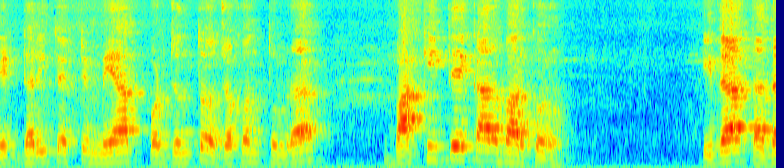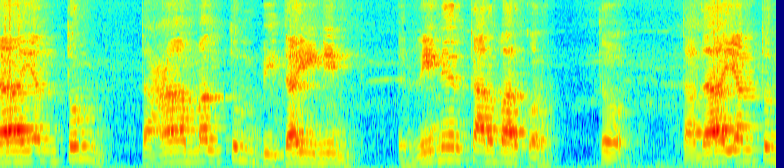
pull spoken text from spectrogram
নির্ধারিত একটি মেয়াদ পর্যন্ত যখন তোমরা বাকিতে কারবার করো, ইদা তাদায়ান্তুম ঋণের কারবার করো। তো তাদায়ান্তুম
